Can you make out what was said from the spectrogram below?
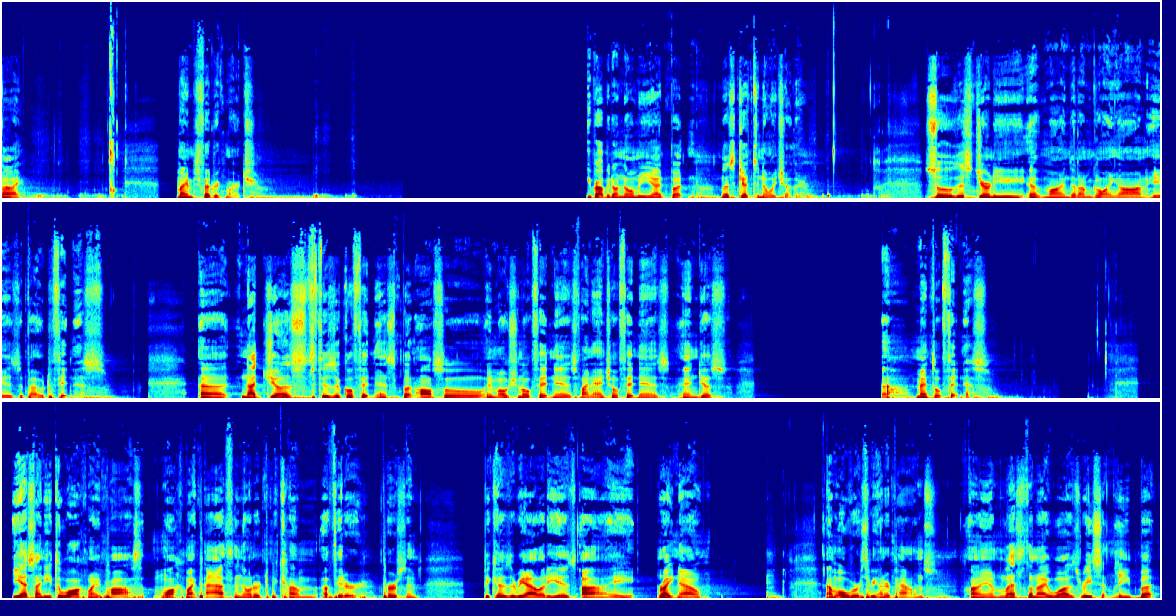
Hi. My name is Frederick March. You probably don't know me yet, but let's get to know each other. So, this journey of mine that I'm going on is about fitness. Uh, not just physical fitness, but also emotional fitness, financial fitness, and just uh, mental fitness. Yes, I need to walk my path, walk my path in order to become a fitter person, because the reality is, I right now I'm over 300 pounds. I am less than I was recently, but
